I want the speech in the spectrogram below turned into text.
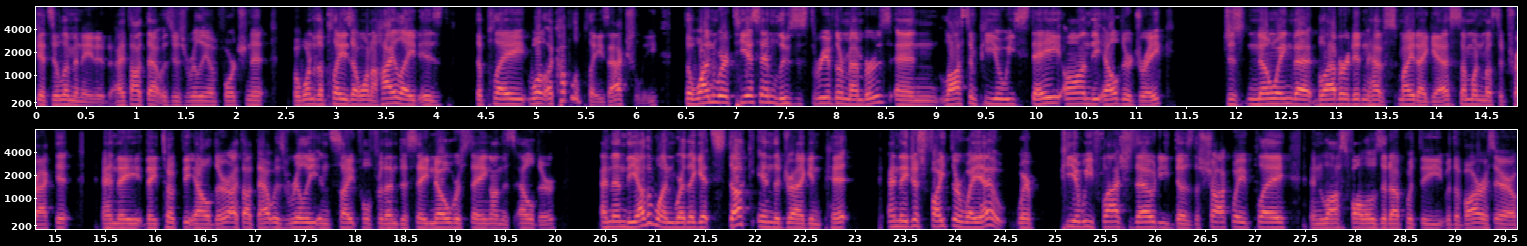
gets eliminated. I thought that was just really unfortunate. But one of the plays I want to highlight is the play, well, a couple of plays actually. The one where TSM loses three of their members and Lost and PoE stay on the Elder Drake, just knowing that Blabber didn't have Smite, I guess. Someone must have tracked it and they they took the Elder. I thought that was really insightful for them to say, no, we're staying on this Elder. And then the other one where they get stuck in the Dragon Pit and they just fight their way out, where PoE flashes out, he does the shockwave play, and Lost follows it up with the with the Varus arrow.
